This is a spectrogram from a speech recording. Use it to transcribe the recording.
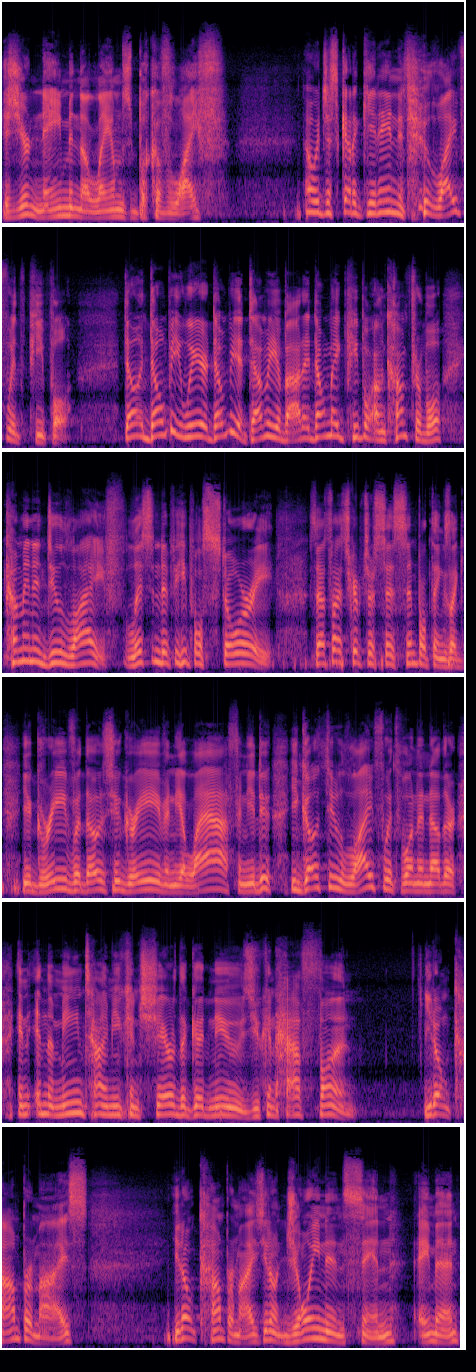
Is your name in the Lamb's book of life? No, we just got to get in and do life with people. Don't, don't be weird. Don't be a dummy about it. Don't make people uncomfortable. Come in and do life. Listen to people's story. So that's why scripture says simple things like you grieve with those who grieve and you laugh and you do. You go through life with one another. And in the meantime, you can share the good news. You can have fun. You don't compromise. You don't compromise. You don't join in sin. Amen.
